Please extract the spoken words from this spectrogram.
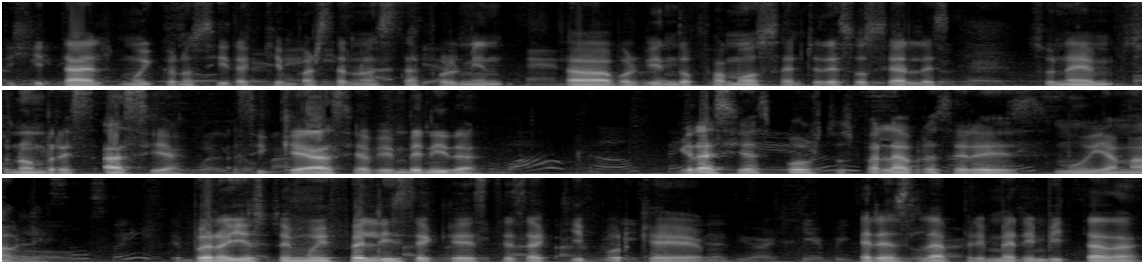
digital muy conocida aquí en Barcelona, está estaba volviendo famosa en redes sociales. Su, nombre es Asia, así que Asia, bienvenida. Gracias por tus palabras, eres muy amable. Bueno, yo estoy muy feliz de que estés aquí porque eres la primera invitada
